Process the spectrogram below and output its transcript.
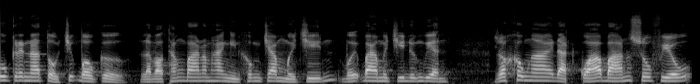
Ukraine tổ chức bầu cử là vào tháng 3 năm 2019 với 39 ứng viên. Do không ai đạt quá bán số phiếu,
